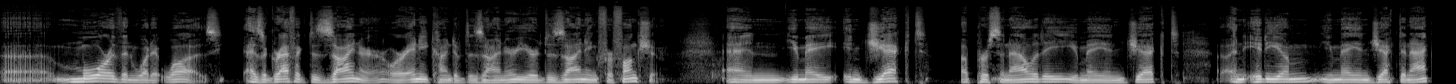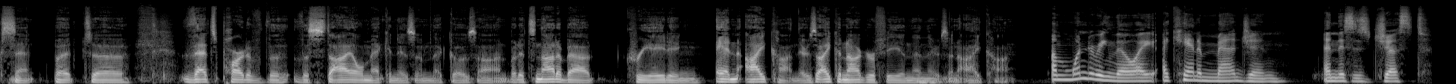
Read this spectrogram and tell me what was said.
uh, more than what it was. As a graphic designer or any kind of designer, you're designing for function. And you may inject a personality, you may inject an idiom, you may inject an accent, but uh, that's part of the, the style mechanism that goes on. But it's not about creating an icon. There's iconography and then there's an icon. I'm wondering though, I, I can't imagine, and this is just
